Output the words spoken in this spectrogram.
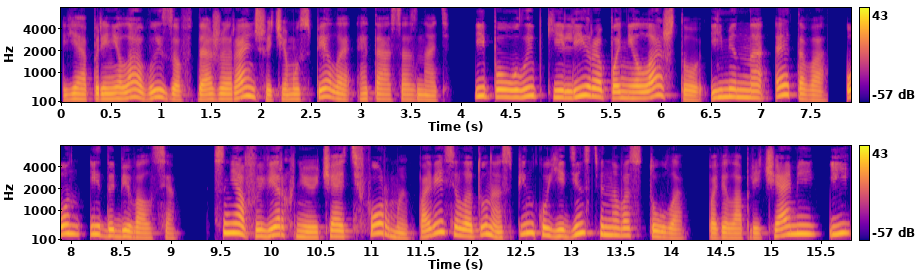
я приняла вызов даже раньше, чем успела это осознать. И по улыбке Лира поняла, что именно этого он и добивался. Сняв верхнюю часть формы, повесила ту на спинку единственного стула, повела плечами и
